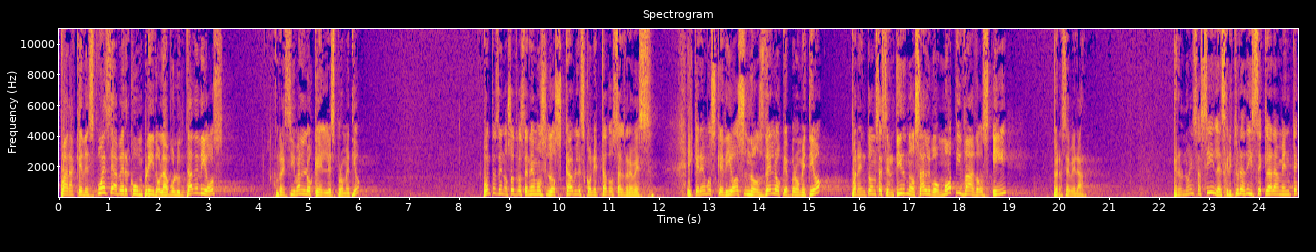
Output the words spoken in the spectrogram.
para que después de haber cumplido la voluntad de Dios, reciban lo que les prometió. ¿Cuántos de nosotros tenemos los cables conectados al revés? Y queremos que Dios nos dé lo que prometió para entonces sentirnos algo motivados y perseverar. Pero no es así. La escritura dice claramente,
